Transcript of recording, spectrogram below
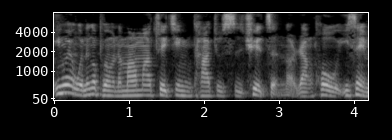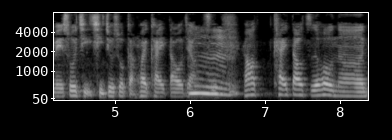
因为我那个朋友的妈妈最近她就是确诊了，然后医生也没说几期，就说赶快开刀这样子。然后开刀之后呢？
